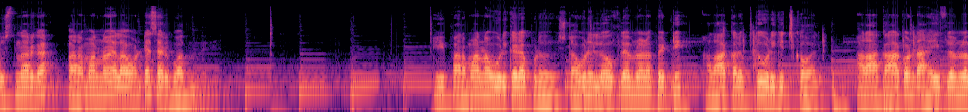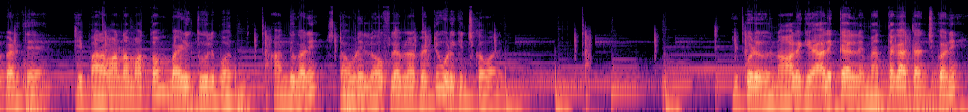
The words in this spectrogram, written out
చూస్తున్నారుగా? పరమాన్నం ఎలా ఉంటే సరిపోతుంది. ఈ పరమాన్నం ఉడికేటప్పుడు స్టవ్ని లో ఫ్లేమ్లోనే పెట్టి అలా కలుపుతూ ఉడికించుకోవాలి. అలా కాకుండా హై ఫ్లేమ్లో పెడితే ఈ పరమాన్నం మొత్తం బయటికి తూలిపోతుంది. అందుకని స్టవ్ని లో ఫ్లేమ్లో పెట్టి ఉడికించుకోవాలి. ఇప్పుడు నాలుగు యాలక్కాయలని మెత్తగా దంచుకొని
